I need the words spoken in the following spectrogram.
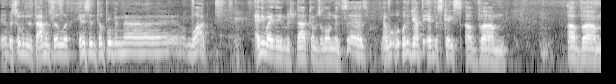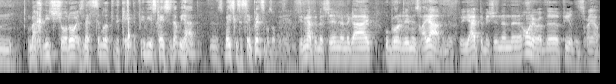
Yeah, we're assuming he's a tam until uh, innocent until proven uh, muad. Anyway, the Mishnah comes along and says, now what, what did you have to add this case of um, of um, machnish shoro? Isn't that similar to the case, the previous cases that we had? It's basically the same principles of it. If you didn't have permission, then the guy who brought it in is hayab, and if he had permission, then the owner of the field is hayab.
